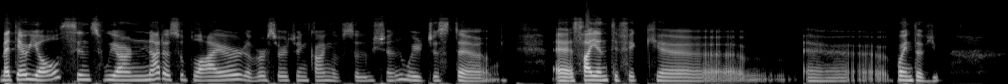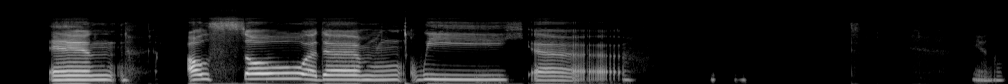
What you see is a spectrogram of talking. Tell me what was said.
materials since we are not a supplier of a certain kind of solution we're just um, a scientific uh, uh, point of view and also uh, the um, we uh, you know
